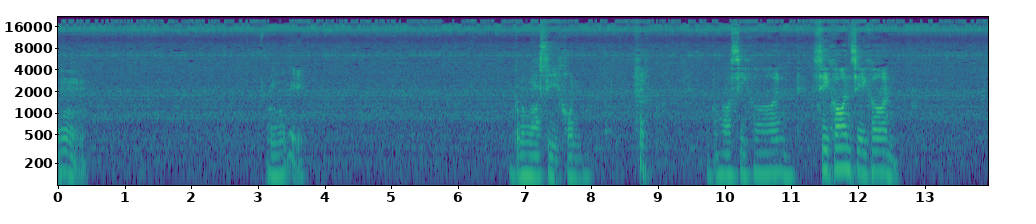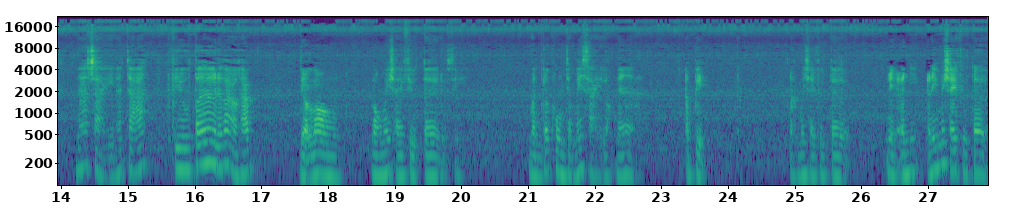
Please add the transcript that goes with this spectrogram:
อืมโอ้ยผมกำลังรอสี่คนผมกำลังรอสี่คนสี่คนสี่คนหน้าใสนะจ๊ะ ฟิลเตอร์หรือเปล่าครับ เดี๋ยวลองลองไม่ใช้ฟิลเตอร์ดูสิ มันก็คงจะไม่ใสหรอกนะอะปิดอะไม่ใช้ฟิลเตอร์เนี่ยอันนี้อันนี้ไม่ใช้ฟิลเตอร์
